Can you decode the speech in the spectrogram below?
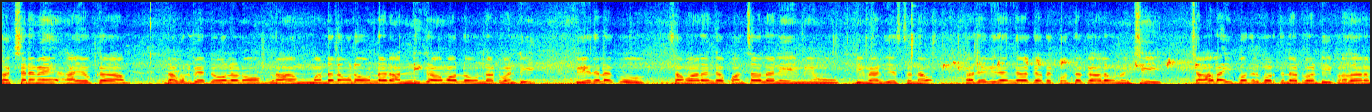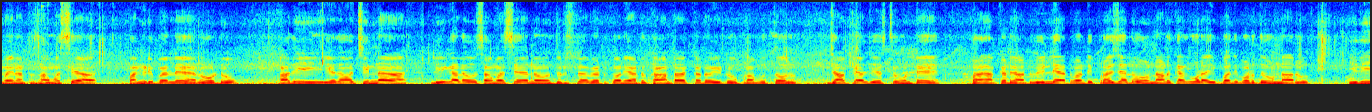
తక్షణమే ఆ యొక్క డబుల్ బెడ్రూమ్లను గ్రా మండలంలో ఉన్న అన్ని గ్రామాల్లో ఉన్నటువంటి పేదలకు సమానంగా పంచాలని మేము డిమాండ్ చేస్తున్నాం. అదేవిధంగా గత కొంతకాలం నుంచి చాలా ఇబ్బందులు పడుతున్నటువంటి ప్రధానమైన సమస్య పంగిడిపల్లె రోడ్డు. అది ఏదో చిన్న లీగల్ సమస్యను దృష్టిలో పెట్టుకొని అటు కాంట్రాక్టర్ ఇటు ప్రభుత్వం జాప్యాలు చేస్తూ ఉంటే అక్కడ అటు వెళ్ళేటువంటి ప్రజలు నడక కూడా ఇబ్బంది పడుతూ ఉన్నారు. ఇది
